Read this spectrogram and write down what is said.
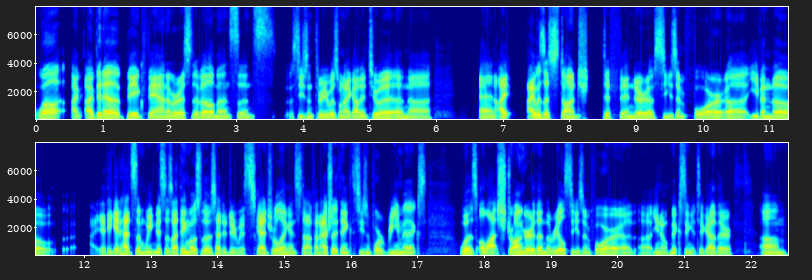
Well, I, I've been a big fan of Arrested Development since season three was when I got into it, and uh, and I I was a staunch defender of season four, uh, even though I think it had some weaknesses. I think most of those had to do with scheduling and stuff, and I actually think season four remix was a lot stronger than the real season four. Uh, uh, you know, mixing it together. Um,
